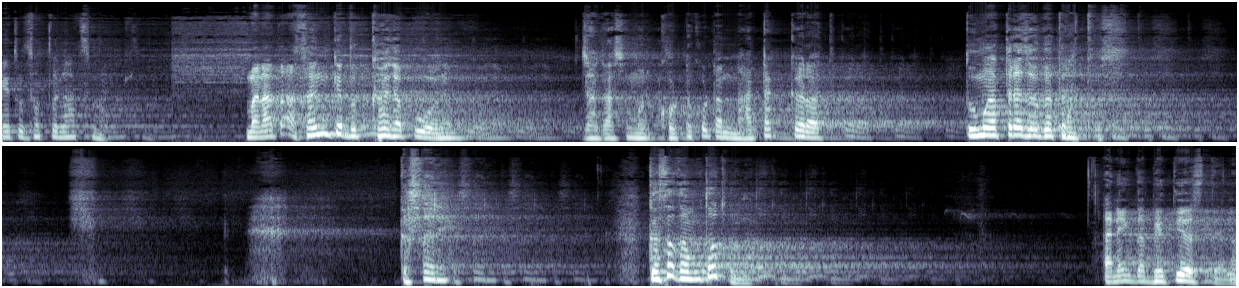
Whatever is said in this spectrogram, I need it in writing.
हे तुझं तुलाच माहीत. मनात असंख्य दुःख लपवून जगासमोर खोटं खोटं नाटक करत तू मात्र जगत राहतोस. कसं रे? कसं जमतो तुला? अनेकदा भीती असते ना.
